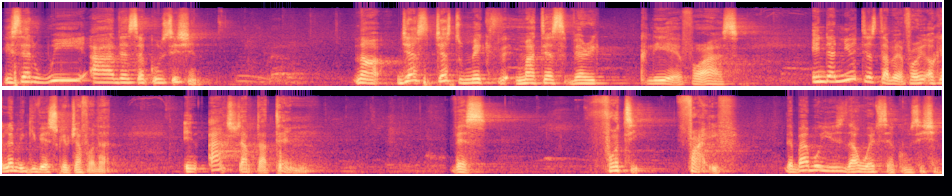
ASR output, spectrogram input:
he said, We are the circumcision. Now, just, just to make matters very clear for us, in the New Testament, for okay, let me give you a scripture for that. In Acts chapter 10, verse 45, the Bible uses that word circumcision.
